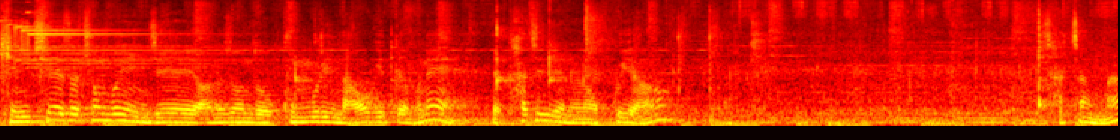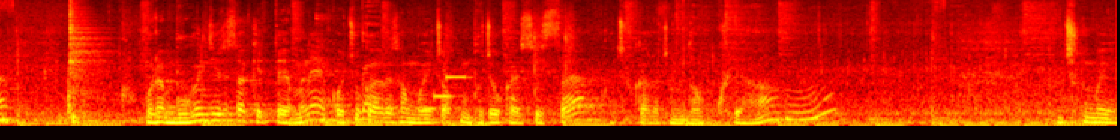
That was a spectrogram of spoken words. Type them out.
김치에서 충분히 이제 어느 정도 국물이 나오기 때문에 타질 일은 없고요. 이렇게 살짝만. 우리가 묵은지를 썼기 때문에 고춧가루 성분이 조금 부족할 수 있어요. 고춧가루 좀 넣고요. 충분히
